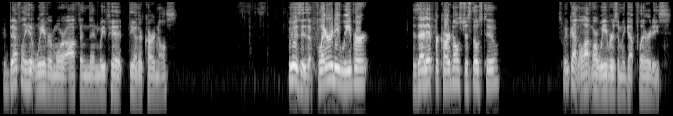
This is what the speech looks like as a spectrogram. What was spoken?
We've definitely hit Weaver more often than we've hit the other Cardinals. Who is it? Is it Flaherty, Weaver? Is that it for Cardinals? Just those two? So we've gotten a lot more Weavers than we got Flaherty's.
